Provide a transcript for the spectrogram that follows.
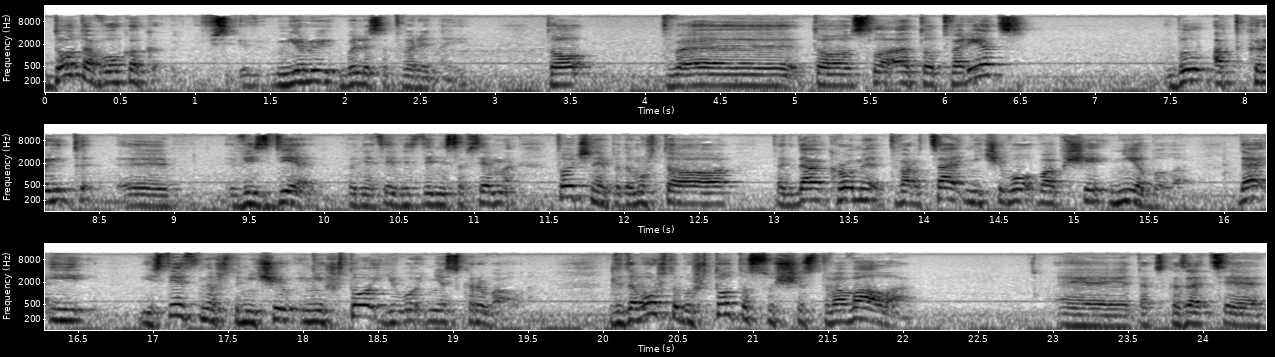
до того, как миры были сотворены, то, э, то, то Творец был открыт э, везде. Понятие везде не совсем точное, потому что тогда кроме Творца ничего вообще не было. Да, и естественно, что ничего, ничто его не скрывало для того, чтобы что-то существовало, э, так сказать, э,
